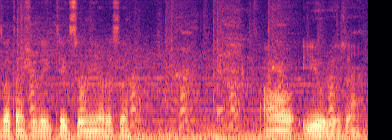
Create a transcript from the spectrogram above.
Zaten şuradaki tek sorun yarasa. Ama iyi vuruyoruz ha.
